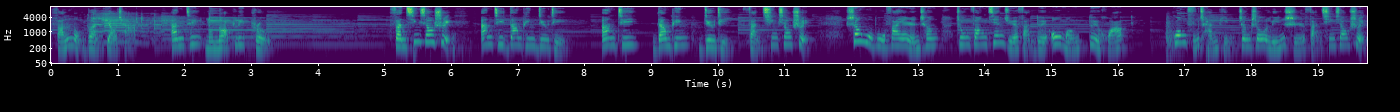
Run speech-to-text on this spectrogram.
反垄断调查 Anti-Monopoly Probe 反倾销税 Anti-Dumping Duty Anti-Dumping Duty 反倾销税。商务部发言人称，中方坚决反对欧盟对华光伏产品征收临时反倾销税。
